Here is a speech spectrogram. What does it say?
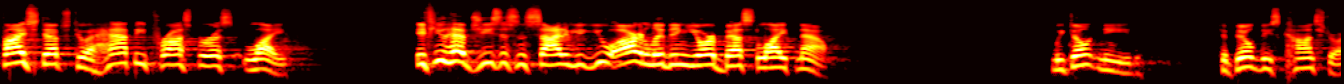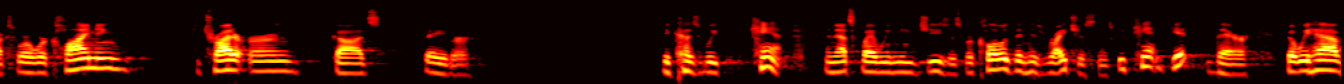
five steps to a happy, prosperous life. If you have Jesus inside of you, you are living your best life now. We don't need to build these constructs where we're climbing to try to earn God's favor because we can't. And that's why we need Jesus. We're clothed in his righteousness. We can't get there, but we have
